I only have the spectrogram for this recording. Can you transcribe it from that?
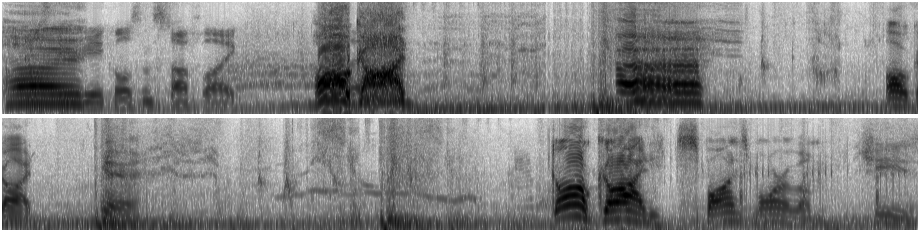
Mostly vehicles and stuff like. Oh God. Uh, oh God. Yeah. Oh God, he spawns more of them. Jeez.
